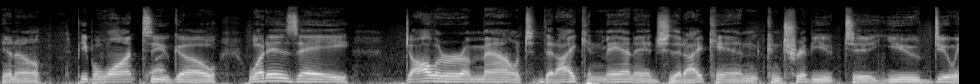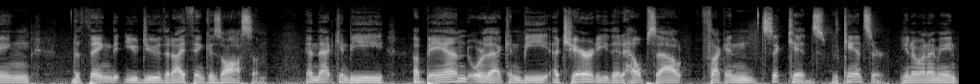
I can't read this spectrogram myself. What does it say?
You know, people want to go, what is a dollar amount that I can manage that I can contribute to you doing the thing that you do that I think is awesome? And that can be a band or that can be a charity that helps out fucking sick kids with cancer. You know what I mean?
